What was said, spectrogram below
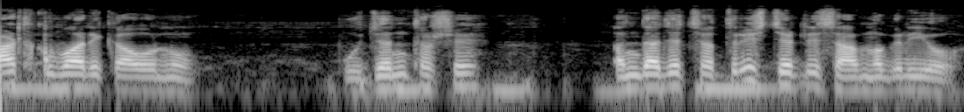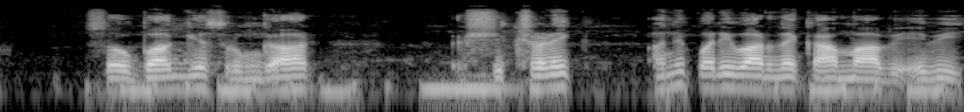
આઠ કુમારિકાઓનું પૂજન થશે. અંદાજે છત્રીસ જેટલી સામગ્રીઓ, સૌભાગ્ય, શૃંગાર, શૈક્ષણિક અને પરિવારને કામ આવે એવી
